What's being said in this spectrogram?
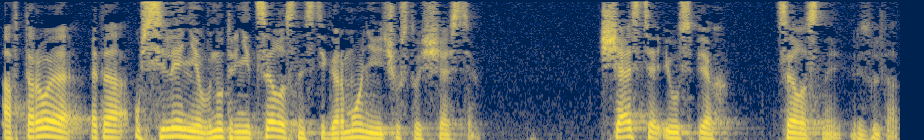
а второе – это усиление внутренней целостности, гармонии и чувства счастья. Счастье и успех – целостный результат.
